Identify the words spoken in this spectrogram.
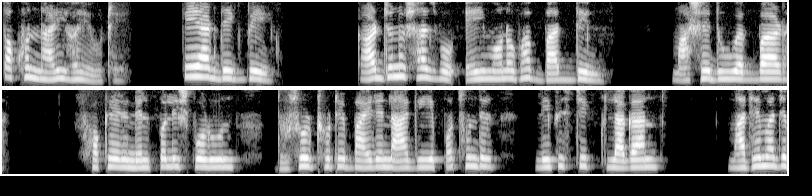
তখন নারী হয়ে ওঠে। কে আর দেখবে? কার জন্য সাজবো? এই মনোভাব বাদ দিন। মাসে দু একবার শখের নেলপলিশ পরুন, ধূসর ঠোঁটে বাইরে না গিয়ে পছন্দের লিপস্টিক লাগান, মাঝে মাঝে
